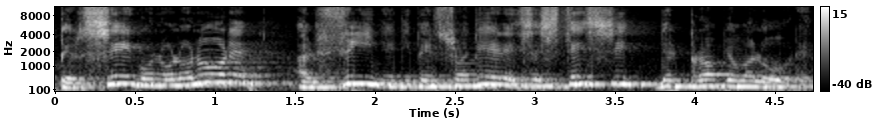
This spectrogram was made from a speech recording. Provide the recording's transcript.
perseguono l'onore al fine di persuadere se stessi del proprio valore,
